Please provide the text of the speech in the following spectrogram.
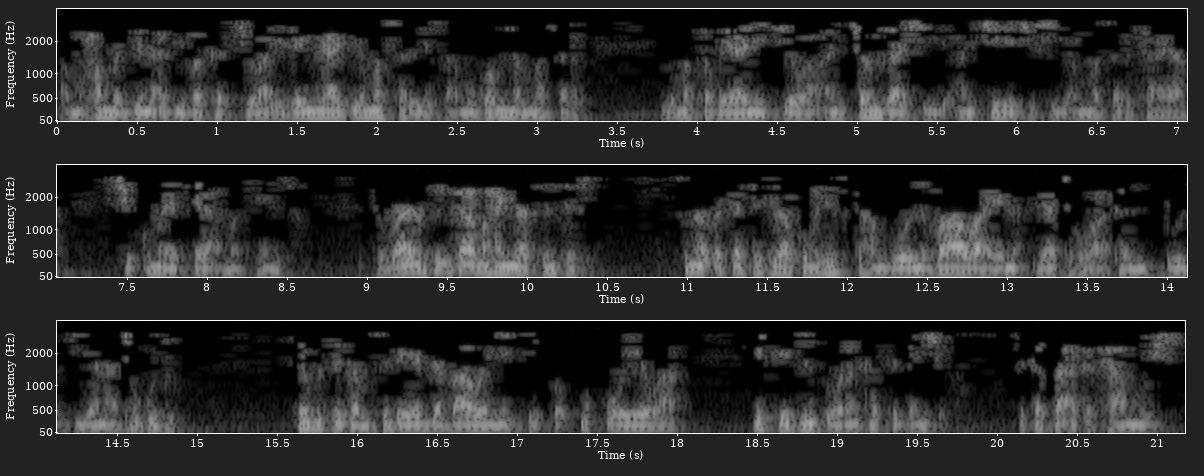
a Muhammad bin Abi Bakar cewa idan ya je Masar ya samu gwamnan Masar ya masa bayani cewa an canza shi an cire shi shi an Masar kaya shi kuma ya tsaya a matsayinsa. To bayan sun kama hanya sun tafi suna tsakar tafiya kuma sai suka hango wani bawa ya taho akan doki yana ta gudu. Sai su gamsu da yadda bawan yake koyewa yake jin tsoron kasa gan shi suka sa aka kamo shi.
